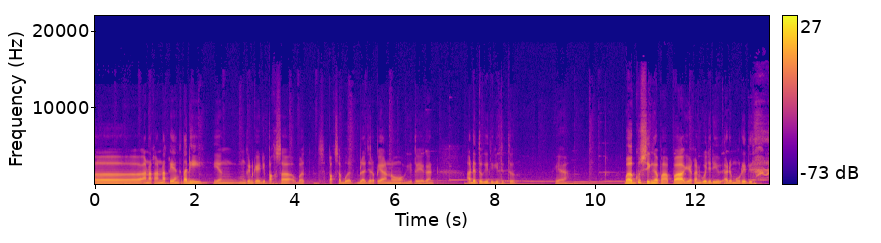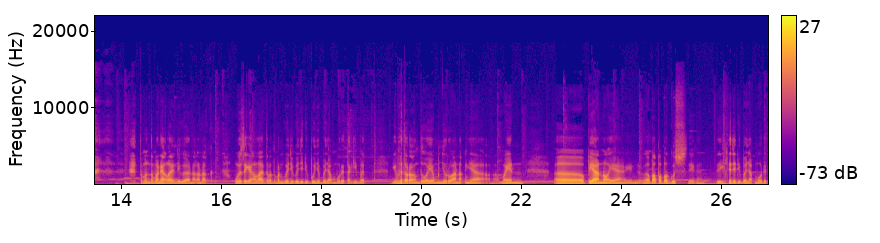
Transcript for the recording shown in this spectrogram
anak anak-anak yang tadi yang mungkin kayak dipaksa buat paksa buat belajar piano gitu ya kan. Ada tuh gitu-gitu tuh. Ya. Bagus sih nggak apa-apa. Ya kan gue jadi ada murid. Teman-teman yang lain juga anak-anak musik yang lain teman-teman gue juga jadi punya banyak murid akibat akibat orang tua yang menyuruh anaknya main uh, piano ya. Nggak apa-apa bagus ya kan. Jadi kita jadi banyak murid.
